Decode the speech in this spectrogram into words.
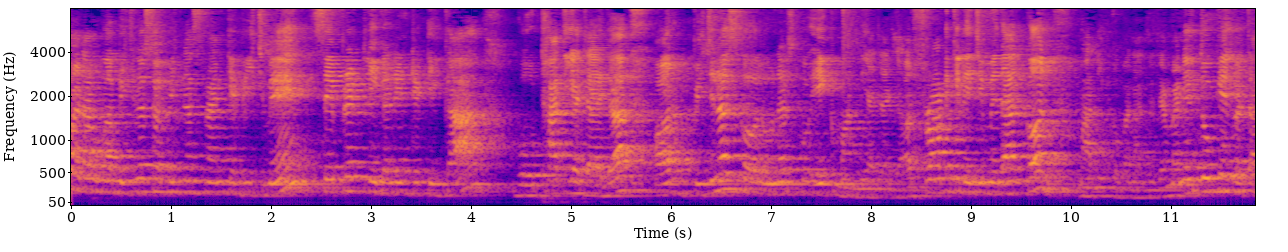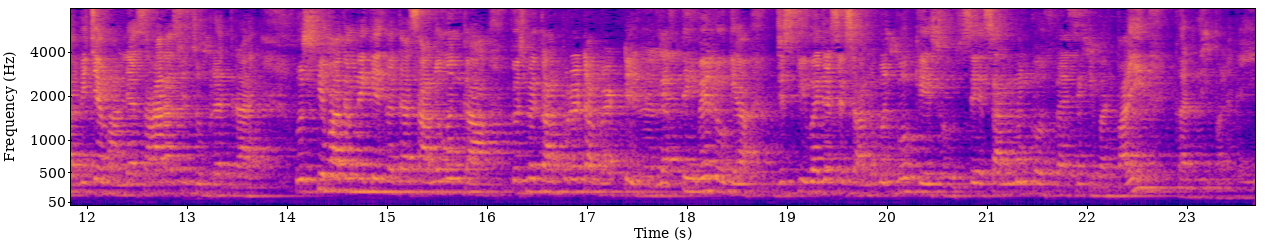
पड़ा हुआ बिज़नेस और बिजनेसमैन के बीच में सेपरेट लीगल एंटिटी का, वो उठा दिया जाएगा और बिज़नेस को और ओनर्स को एक मान लिया जाएगा। और फ्रॉड के लिए जिम्मेदार कौन? मालिक को बना दिया जाएगा। मैंने दो केस बताया विजय मान लिया सहारा से सुब्रत राय। उसके बाद हमने केस बताया सालोमन का, कि उसमें कारपोरेट लेफ्टिंग वेल हो गया, जिसकी वजह से सालोमन को केस से सालोमन को उस पैसे की भरपाई करनी पड़ गई।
